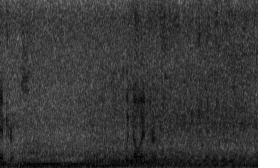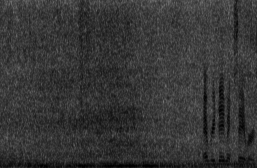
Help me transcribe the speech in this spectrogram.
Entrance. With no entrance. Everyday McSavers.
